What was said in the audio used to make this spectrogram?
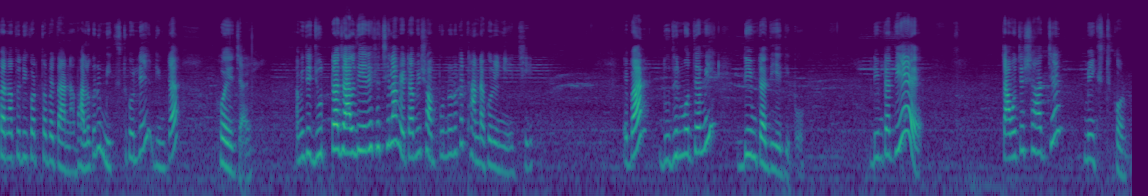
ফেনা তৈরি করতে হবে তা না, ভালো করে মিক্সড করলেই ডিমটা হয়ে যায়। আমি যে জুটটা জাল দিয়ে রেখেছিলাম, এটা আমি সম্পূর্ণরূপে ঠান্ডা করে নিয়েছি। এবার দুধের মধ্যে আমি ডিমটা দিয়ে দিব। ডিমটা দিয়ে চামচের সাহায্যে মিক্সড করব।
